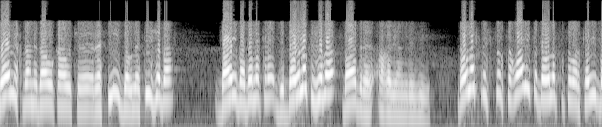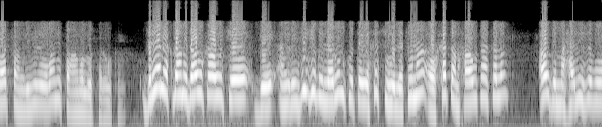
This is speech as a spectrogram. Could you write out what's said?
دویم اقدام دا وکاو چې رسمي دولتي ژبه دای بدله کړه د دولت ژبه باید هغه انګريزي دولت نه څوک څه غواړي که دولت څه ورکوي باید په انګریزي ژبه باندې تعامل ورسره وکړي دریم اقدام دا وکاوه چې د انګریزي ژبې لرونکو ته یې ښه سهولتونه او ښه تنخوا وټاکله او د محلي ژبو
